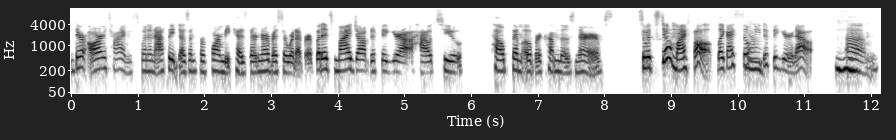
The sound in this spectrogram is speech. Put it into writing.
there are times when an athlete doesn't perform because they're nervous or whatever, but it's my job to figure out how to help them overcome those nerves. So it's still my fault. Like I still yeah. need to figure it out. Mm-hmm. Um,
